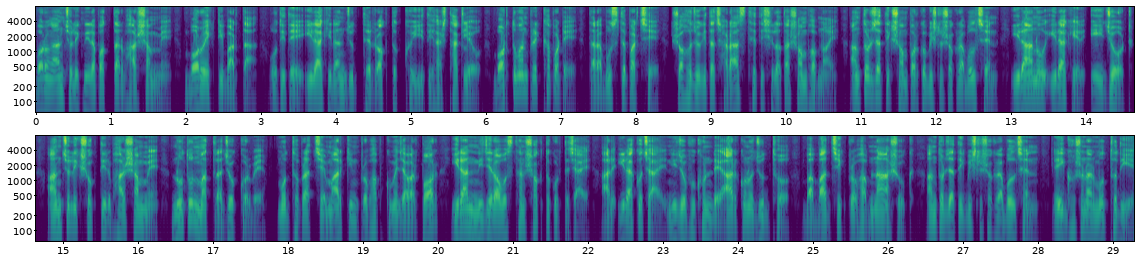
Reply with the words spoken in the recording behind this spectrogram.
বরং আঞ্চলিক নিরাপত্তার ভারসাম্যে বড় একটি বার্তা। অতীতে ইরাক ইরান যুদ্ধের রক্তক্ষয়ী ইতিহাস থাকলেও বর্তমান প্রেক্ষাপটে তারা বুঝতে পারছে, সহযোগিতা ছাড়া স্থিতিশীলতা সম্ভব নয়। আন্তর্জাতিক সম্পর্ক বিশ্লেষকরা বলছেন, ইরান ও ইরাকের এই জোট আঞ্চলিক শক্তির ভারসাম্যে নতুন মাত্রা যোগ করবে। মধ্যপ্রাচ্যে মার্কিন প্রভাব কমে যাওয়ার পর ইরান নিজের অবস্থান শক্ত করতে চায়, আর ইরাকও চায় নিজ ভূখণ্ডে আর কোনো যুদ্ধ বা বাহ্যিক প্রভাব না আসুক। আন্তর্জাতিক বিশ্লেষকরা বলছেন, এই ঘোষণার মধ্য দিয়ে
